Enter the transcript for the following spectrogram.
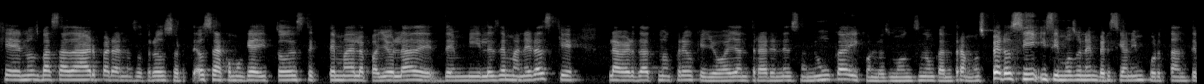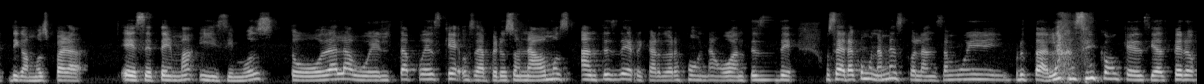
que, nos vas a dar para nosotros sortear, o sea, como que hay todo este tema de la payola de, de, miles de maneras que la verdad no creo que yo vaya a entrar en eso nunca y con los monks nunca entramos, pero sí hicimos una inversión importante, digamos, para ese tema y hicimos toda la vuelta, pues que, o sea, pero sonábamos antes de Ricardo Arjona o antes de, o sea, era como una mezcolanza muy brutal, así como que decías, pero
